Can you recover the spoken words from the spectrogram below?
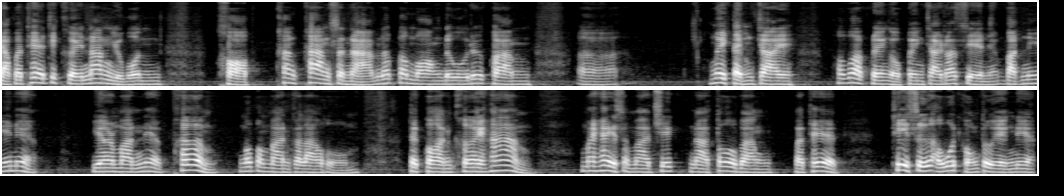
จากประเทศที่เคยนั่งอยู่บนขอบข้างๆสนาม แล้วก็มองดูด้วยความเอ่อไม่เต็มใจ เพราะว่าเกรงอกเกรงใจรัสเซียเนี่ยบัดนี้เนี่ยเยอรมันเนี่ยเพิ่มงบประมาณกลาโหม แต่ก่อนเคยห้ามไม่ให้สมาชิกนาโต้บางประเทศ ที่ซื้ออาวุธของตัวเองเนี่ย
